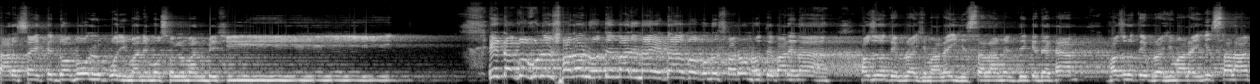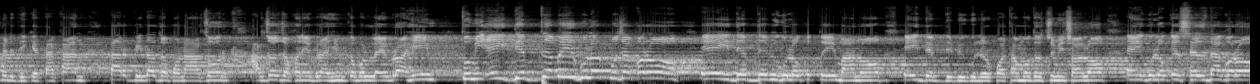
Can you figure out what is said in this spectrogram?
তার চাইতে ডবল পরিমাণে মুসলমান বেশি। এটা কখনো স্মরণ হতে পারে না, এটা কখনো স্মরণ হতে পারে না। হজরত ইব্রাহিম সালামের দিকে দেখান হজরত ইব্রাহিম সালামের দিকে তাকান, তার পিতা যখন আজর আজর যখন ইব্রাহিমকে বলল, ইব্রাহিম, তুমি এই দেবদেবীগুলোর পূজা করো, এই দেবদেবীগুলোকে তুমি মানো, এই দেবদেবীগুলোর কথা মতো তুমি চলো, এইগুলোকে সেজদা করো,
